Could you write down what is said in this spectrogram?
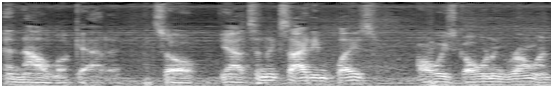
and now look at it. So yeah, it's an exciting place, always going and growing.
